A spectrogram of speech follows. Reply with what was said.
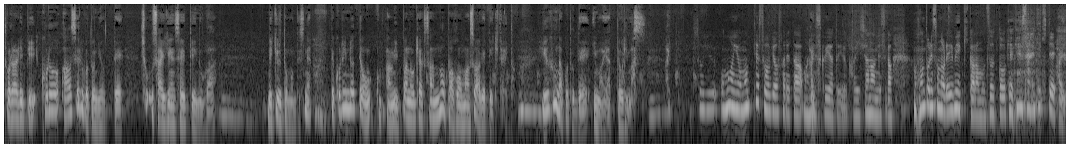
トラリピこれを合わせることによって超再現性っていうのができると思うんですね。でこれによってあの一般のお客さんのパフォーマンスを上げていきたいというふうなことで今やっております。はいそういう思いを持って創業されたマネースクエアという会社なんですが、はい、もう本当にその黎明期からもずっと経験されてきて、はい、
